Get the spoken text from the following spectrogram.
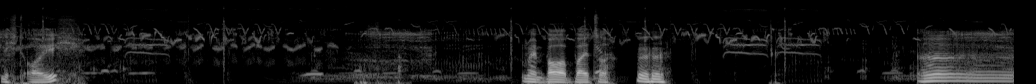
Nicht euch. Mein Bauarbeiter. äh,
